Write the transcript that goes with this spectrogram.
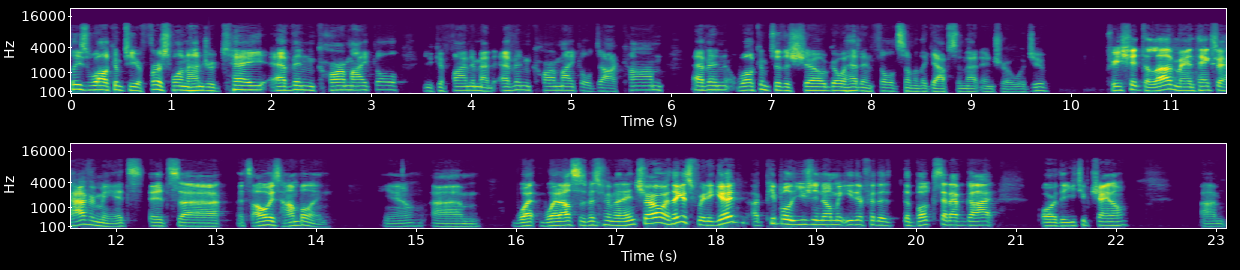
Please welcome to your first 100K, Evan Carmichael. You can find him at evancarmichael.com. Evan, welcome to the show. Go ahead and fill in some of the gaps in that intro, would you? Appreciate the love, man. Thanks for having me. It's it's uh it's always humbling, you know. Um, what what else has been from that intro? I think it's pretty good. Uh, people usually know me either for the the books that I've got or the YouTube channel. I'm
